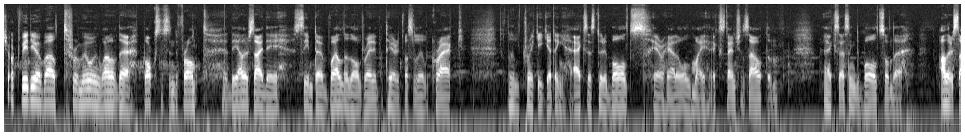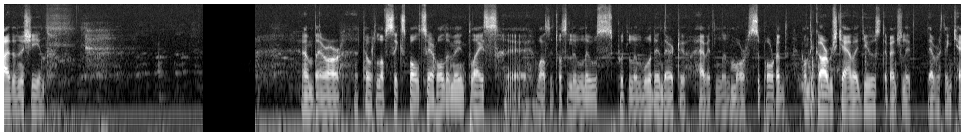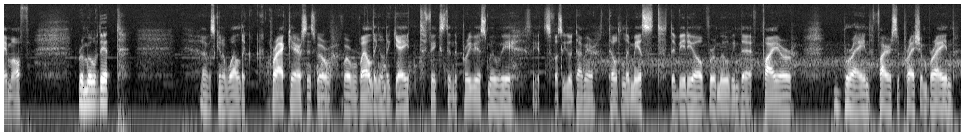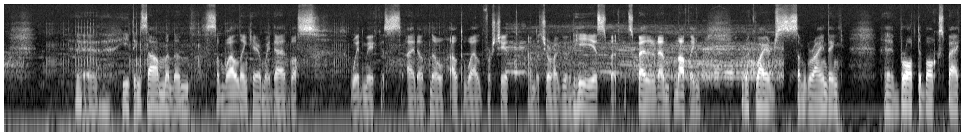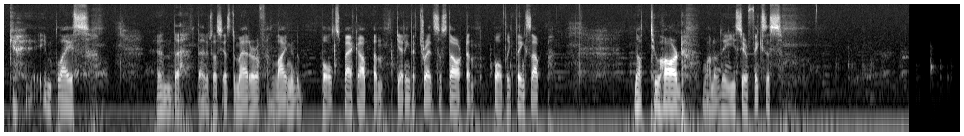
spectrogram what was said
Short video about removing one of the boxes in the front. The other side they seem to have welded already but here it was a little crack. A little tricky getting access to the bolts. Here I had all my extensions out and accessing the bolts on the other side of the machine. And there are a total of six bolts here holding me in place. Uh, once it was a little loose put a little wood in there to have it a little more supported on the garbage can I used. Eventually everything came off. Removed it. I was gonna weld a crack here since we were, we were welding on the gate fixed in the previous movie. It was a good time here. Totally missed the video of removing the fire brain, fire suppression brain, uh, heating some and then some welding here. My dad was with me because I don't know how to weld for shit. I'm not sure how good he is, but it's better than nothing. Required some grinding. Uh, brought the box back in place and uh, then it was just a matter of lining the bolts back up and getting the threads to start and bolting things up. Not too hard one of the easier fixes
